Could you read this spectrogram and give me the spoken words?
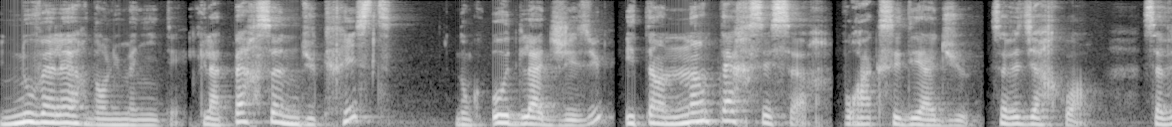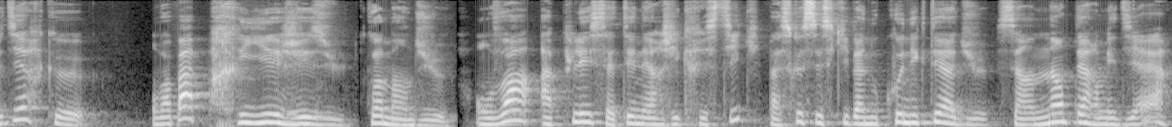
une nouvelle ère dans l'humanité. Que la personne du Christ, donc au-delà de Jésus, est un intercesseur pour accéder à Dieu. Ça veut dire quoi? Ça veut dire que on va pas prier Jésus comme un Dieu. On va appeler cette énergie christique parce que c'est ce qui va nous connecter à Dieu. C'est un intermédiaire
